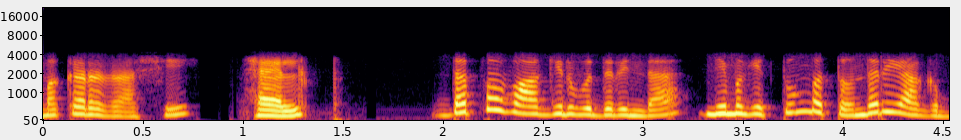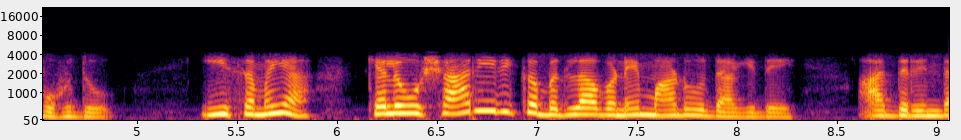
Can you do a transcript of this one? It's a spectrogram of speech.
ಮಕರ ರಾಶಿ ಹೆಲ್ತ್ ದಪ್ಪವಾಗಿರುವುದರಿಂದ ನಿಮಗೆ ತುಂಬ ತೊಂದರೆಯಾಗಬಹುದು. ಈ ಸಮಯ ಕೆಲವು ಶಾರೀರಿಕ ಬದಲಾವಣೆ ಮಾಡುವುದಾಗಿದೆ. ಆದ್ದರಿಂದ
